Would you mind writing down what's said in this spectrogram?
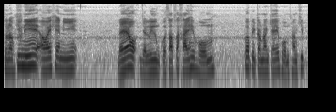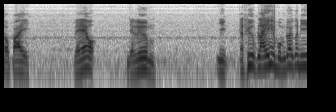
สำหรับคลิปนี้เอาไว้แค่นี้ แล้วอย่าลืมกด subscribe ให้ผม เพื่อเป็นกำลังใจให้ผมทำคลิปต่อไป แล้วอย่าลืม อีกกระทืบไลค์ให้ผมด้วยก็ดี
